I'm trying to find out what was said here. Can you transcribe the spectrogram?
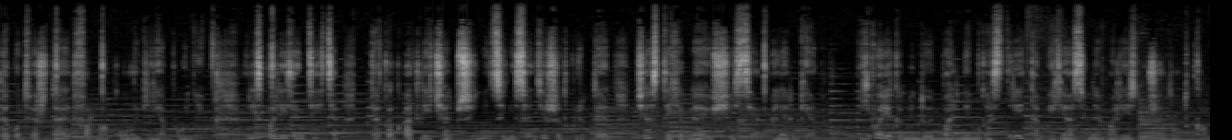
так утверждают фармакологи Японии. Рис полезен детям, так как в отличие от пшеницы не содержит глютен, часто являющийся аллергеном. Его рекомендуют больным гастритом и язвенной болезнью желудка.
